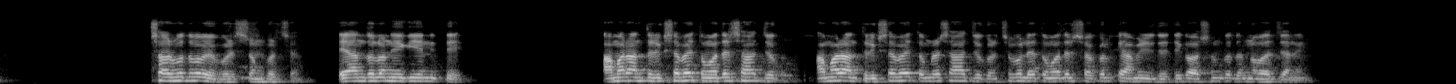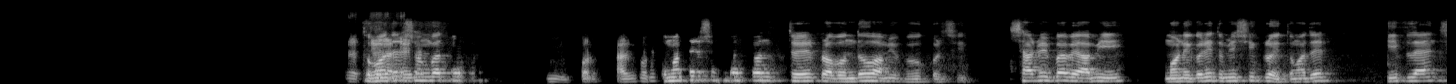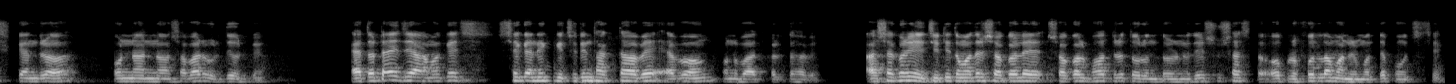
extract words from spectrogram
সর্বতভাবে পরিশ্রম করছ। এই আন্দোলন এগিয়ে নিতে আমার আন্তরিক সেবায় তোমাদের সাহায্য আমার আন্তরিক সেবায় তোমরা সাহায্য করছ বলে তোমাদের সকলকে আমি হৃদয় থেকে অসংখ্য ধন্যবাদ জানাই। তোমাদের এরা- এরা- সংবাদ হুম, পড়ো, আগে পড়ো। তোমাদের সংবাদপত্রের প্রবন্ধও আমি উপভোগ করছি। সার্বিকভাবে আমি মনে করি তুমি শীঘ্রই তোমাদের ইফল্যান্ড কেন্দ্র অন্যান্য সবার ঊর্ধ্বে উঠবে। এতটাই যে আমাকে সেখানে কিছুদিন থাকতে হবে এবং অনুবাদ করতে হবে। আশা করি এই চিঠি তোমাদের সকলে, সকল ভদ্র তরুণ তরুণীদের সুস্বাস্থ্য ও প্রফুল্ল মনের মধ্যে পৌঁছছে।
